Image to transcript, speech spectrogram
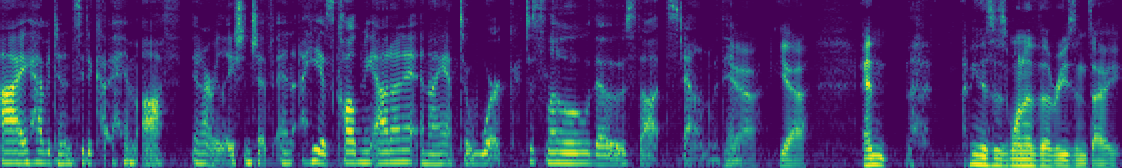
I have a tendency to cut him off in our relationship. And he has called me out on it, and I have to work to slow those thoughts down with him. Yeah, yeah. And I mean, this is one of the reasons I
